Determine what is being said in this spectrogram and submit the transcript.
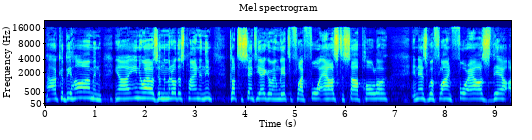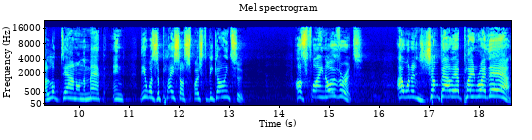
I could be home. And, you know, anyway, I was in the middle of this plane and then got to Santiago and we had to fly four hours to Sao Paulo. And as we're flying four hours there, I looked down on the map and there was a place I was supposed to be going to. I was flying over it. I wanted to jump out of that plane right there.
